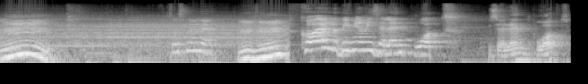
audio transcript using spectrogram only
Ммм. Вкусно ли? е? Мгм. Кой е любимия ми зелен плод? Зелен плод.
